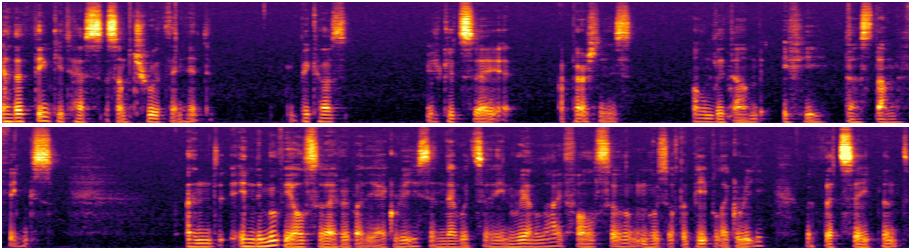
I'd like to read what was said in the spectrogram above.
And I think it has some truth in it because you could say a person is only dumb if he does dumb things. And in the movie, also, everybody agrees, and I would say in real life, also, most of the people agree with that statement.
